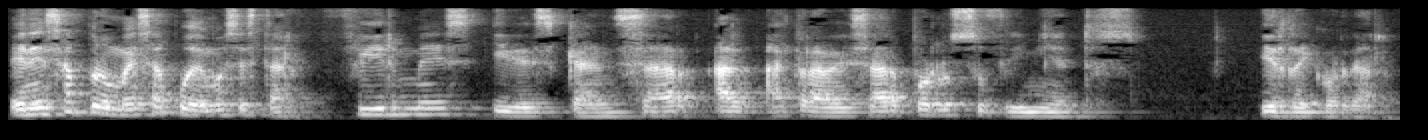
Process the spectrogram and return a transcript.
En esa promesa podemos estar firmes y descansar al atravesar por los sufrimientos y recordar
